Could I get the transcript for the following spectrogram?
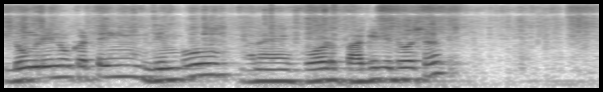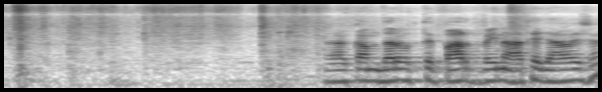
ડુંગળીનું કટિંગ લીંબુ અને ગોળ ભાગી દીધો છે. આ કામ દર વખતે પાર્થભાઈના હાથે જ આવે છે.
